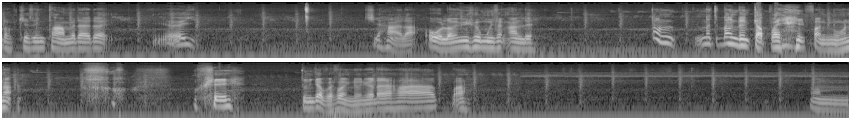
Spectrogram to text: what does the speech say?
เราเคลียร์เส้นทางไม่ได้ด้วยเอ้ย ชิหายละโอ้เราไม่มีเครื่องมือสักอันเลย ต้องน่าจะต้องเดินกลับไปฝั่งนู้นอะโอเคเดินกลับไปฝั่งนู้นก็ได้ครับไปอืม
